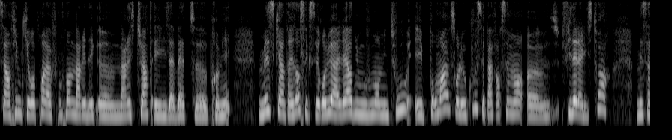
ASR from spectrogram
C'est un film qui reprend l'affrontement de Marie, euh, Marie Stuart et Elisabeth euh, Ier. Mais ce qui est intéressant, c'est que c'est relu à l'ère du mouvement MeToo. Et pour moi, sur le coup, c'est pas forcément euh, fidèle à l'histoire, mais ça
